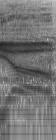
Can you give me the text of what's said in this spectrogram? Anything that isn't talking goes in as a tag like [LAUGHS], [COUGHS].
Yo,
